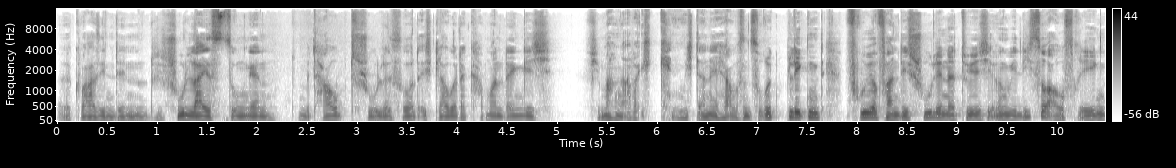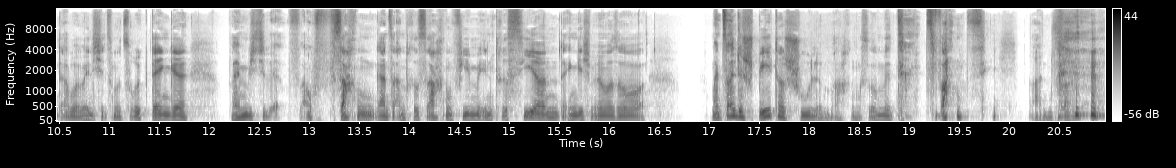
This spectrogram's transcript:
äh, quasi in den Schulleistungen mit Hauptschule so. Ich glaube, da kann man, denke ich, viel machen. Aber ich kenne mich da nicht aus. Und zurückblickend, früher fand ich Schule natürlich irgendwie nicht so aufregend, aber wenn ich jetzt mal zurückdenke, weil mich auch Sachen, ganz andere Sachen viel mehr interessieren, denke ich mir immer so, man sollte später Schule machen, so mit 20 anfangen.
